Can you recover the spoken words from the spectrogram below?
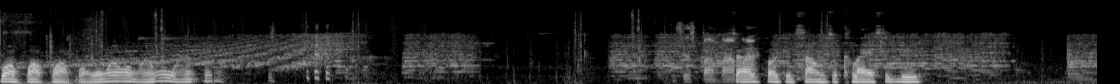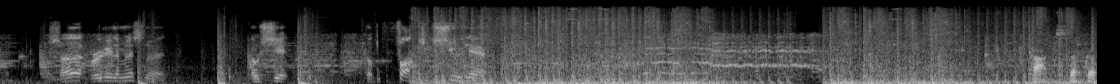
Womp, womp, womp, womp, womp, womp, womp, womp. He says, bam, bam, Sorry, fucking song's a classic, dude. Shut up, Rudy. Let me listen to it. Oh, shit. The fuck you shooting at? Cocksucker.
